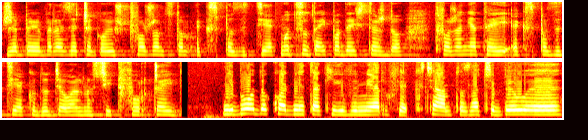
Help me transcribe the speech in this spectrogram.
żeby w razie czego już tworząc tą ekspozycję, móc tutaj podejść też do tworzenia tej ekspozycji jako do działalności twórczej. Nie było dokładnie takich wymiarów, jak chciałam, to znaczy były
